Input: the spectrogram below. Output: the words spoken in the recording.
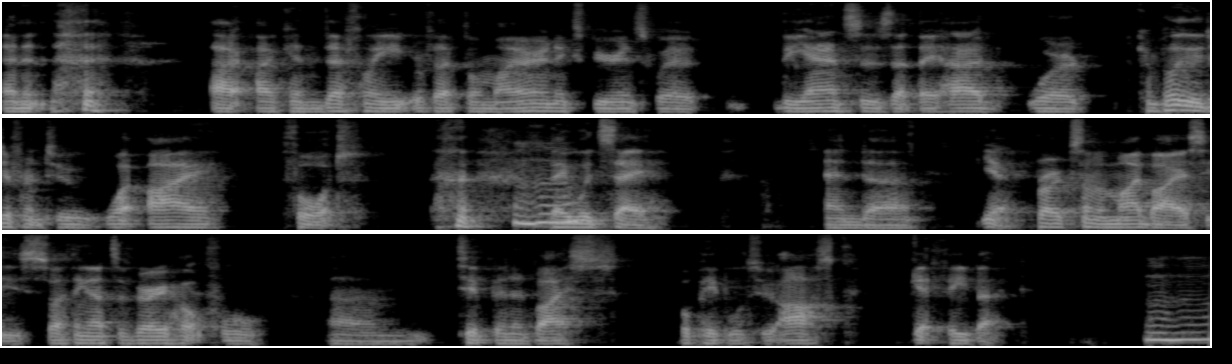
And it, I, I, can definitely reflect on my own experience where the answers that they had were completely different to what I thought mm-hmm. they would say. And uh, yeah, broke some of my biases. So I think that's a very helpful um, tip and advice for people to ask, get feedback. Mm-hmm.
